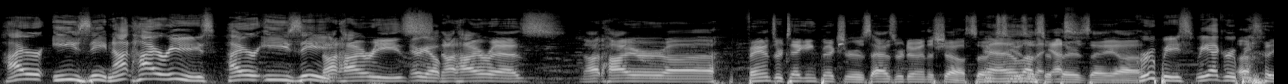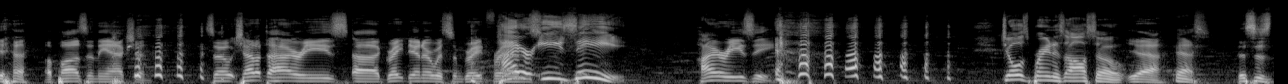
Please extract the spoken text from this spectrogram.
Higher easy, not higher ease, higher easy. Not Hire Ease. There you go. Not Hire As. Not Higher. Uh, fans are taking pictures as we're doing the show. So Yeah, excuse us it, if yes. there's a. Uh, groupies. We got groupies. uh, yeah, a pause in the action. so shout out to Hire Ease. Uh, great dinner with some great friends. higher easy. Hire Easy. Joel's brain is also yeah. yes. This is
